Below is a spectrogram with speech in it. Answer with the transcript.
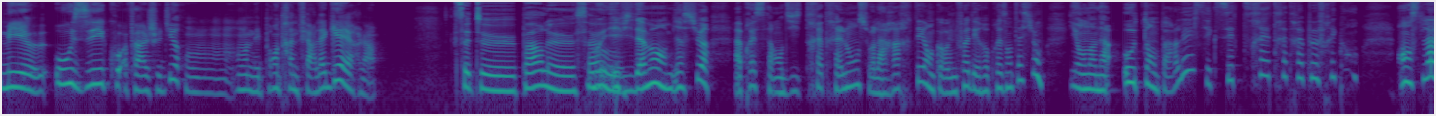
Mais euh, oser, enfin je veux dire, on n'est pas en train de faire la guerre là. Ça te parle, ça oui, Évidemment, bien sûr. Après, ça en dit très très long sur la rareté, encore une fois, des représentations. Et on en a autant parlé, c'est que c'est très très très peu fréquent. En cela,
